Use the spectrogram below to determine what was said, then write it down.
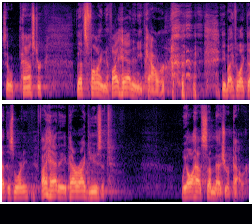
say, well, Pastor, that's fine. If I had any power, anybody feel like that this morning? If I had any power, I'd use it. We all have some measure of power.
